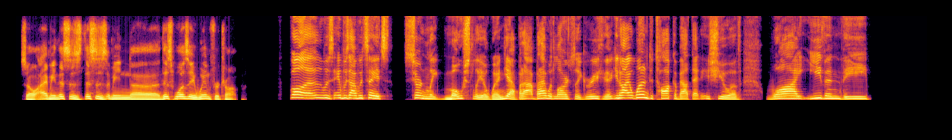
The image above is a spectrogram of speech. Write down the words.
So I mean, this is this is I mean, uh, this was a win for Trump. Well, it was it was I would say it's certainly mostly a win. Yeah, but I, but I would largely agree with you. You know, I wanted to talk about that issue of why even the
